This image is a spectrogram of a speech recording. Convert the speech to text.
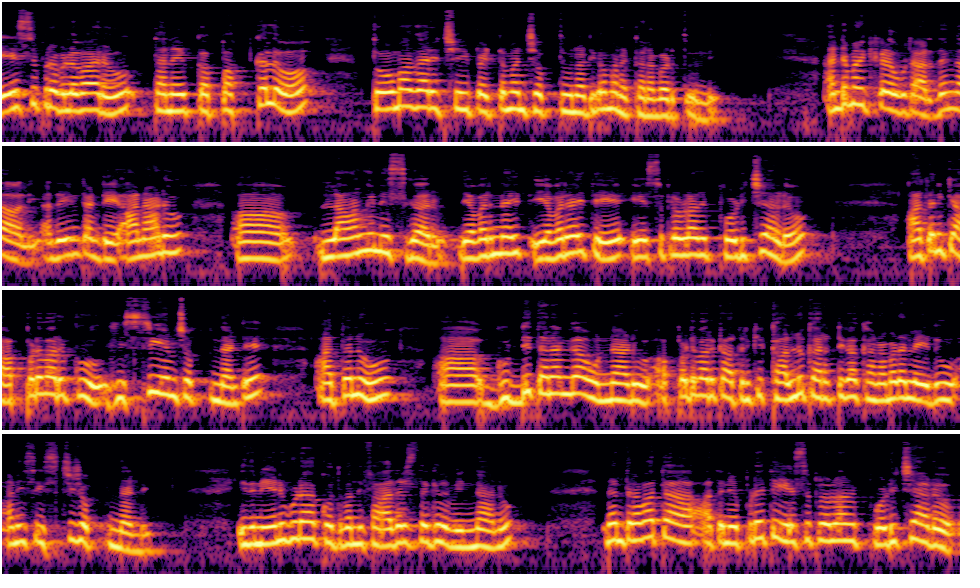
యేసు ప్రభులవారు తన యొక్క పక్కలో తోమగారి చేయి పెట్టమని చెప్తున్నట్టుగా మనకు కనబడుతుంది. అంటే మనకి ఇక్కడ ఒకటి అర్థం కావాలి. అదేంటంటే ఆనాడు లాంగ్నెస్ గారు ఎవరినైతే ఎవరైతే యేసు పొడిచాడో అతనికి అప్పటి వరకు హిస్టరీ ఏం చెప్తుందంటే అతను గుడ్డితనంగా ఉన్నాడు. అప్పటి వరకు అతనికి కళ్ళు కరెక్ట్గా కనబడలేదు అని హిస్టరీ చెప్తుందండి. ఇది నేను కూడా కొంతమంది ఫాదర్స్ దగ్గర విన్నాను. దాని తర్వాత అతను ఎప్పుడైతే యేసుప్రభులను పొడిచాడో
